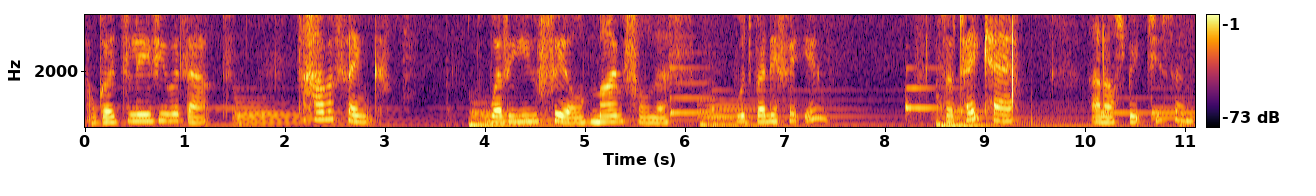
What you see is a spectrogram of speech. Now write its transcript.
I'm going to leave you with that to have a think whether you feel mindfulness would benefit you. So, take care, and I'll speak to you soon.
